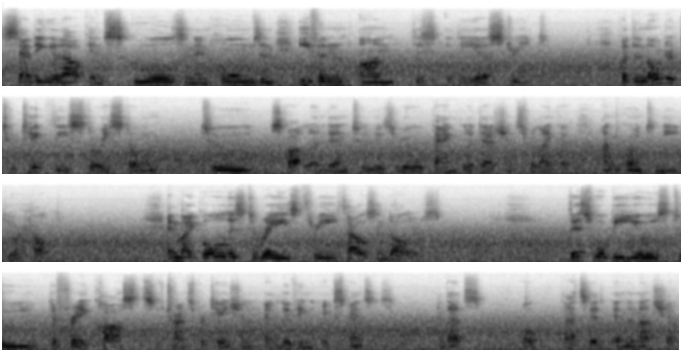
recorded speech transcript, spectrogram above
setting it up in schools and in homes and even on this, the uh, street. But in order to take the story stone to Scotland and to Israel, Bangladesh, and Sri Lanka, I'm going to need your help and my goal is to raise $3,000. This will be used to defray costs of transportation and living expenses. And that's, well, that's it in a nutshell.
